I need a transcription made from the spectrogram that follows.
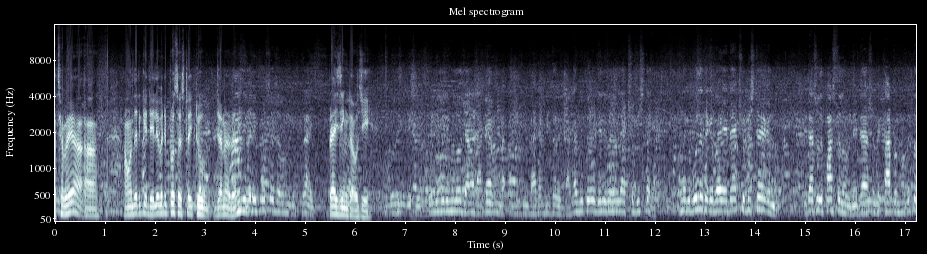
আচ্ছা ভাইয়া আমাদেরকে ডেলিভারি প্রসেসটা একটু জানাবেন ডেলিভারি প্রসেস এবং প্রাইস প্রাইজিংটাও জি। ডেলিভারি হলো যারা ঢাকা এবং ঢাকার ভিতরে ঢাকার ভিতরে ডেলিভারি হলো একশো বিশ টাকা। অনেকে বলে থাকে ভাই এটা একশো বিশ টাকা কেন? এটা আসলে পার্সেল হবে না, এটা আসলে কার্টন হবে তো,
